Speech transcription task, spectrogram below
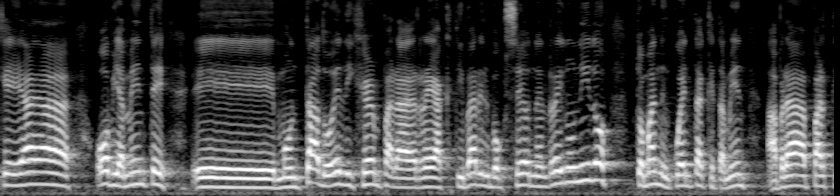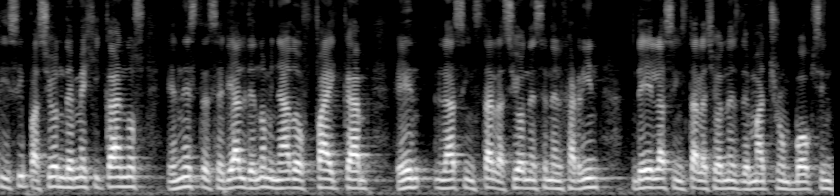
que ha obviamente eh, montado Eddie Hearn para reactivar el boxeo en el Reino Unido, tomando en cuenta que también habrá participación de mexicanos en este serial denominado Fight Camp en las instalaciones, en el jardín de las instalaciones de Matchroom Boxing.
